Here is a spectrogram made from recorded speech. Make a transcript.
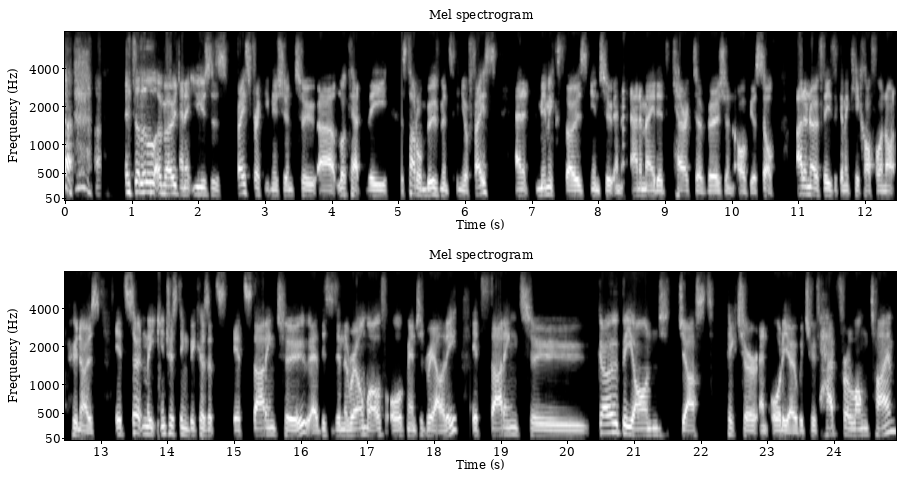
it's a little emoji and it uses face recognition to uh, look at the, the subtle movements in your face and it mimics those into an animated character version of yourself. I don't know if these are going to kick off or not. Who knows? It's certainly interesting because it's it's starting to. Uh, this is in the realm of augmented reality. It's starting to go beyond just picture and audio, which we've had for a long time,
